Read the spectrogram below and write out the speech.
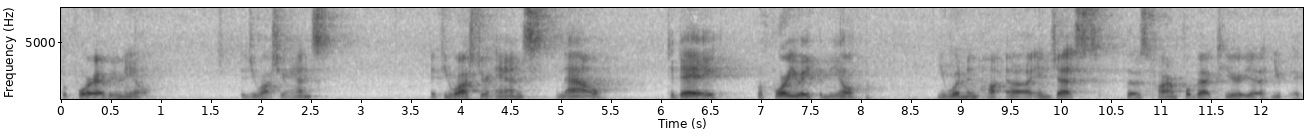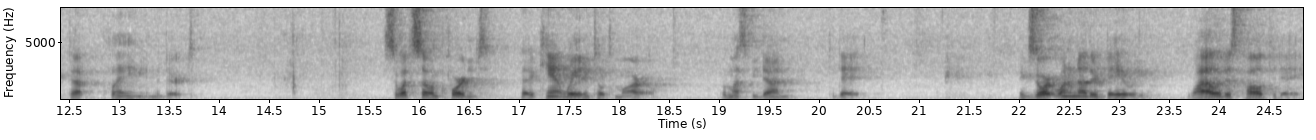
before every meal Did you wash your hands? If you washed your hands now, today, before you ate the meal, you wouldn't uh, ingest those harmful bacteria you picked up playing in the dirt. So, what's so important that it can't wait until tomorrow, but must be done today? Exhort one another daily, while it is called today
